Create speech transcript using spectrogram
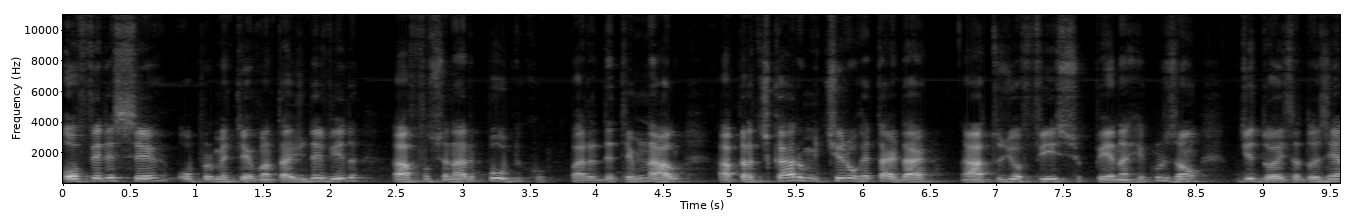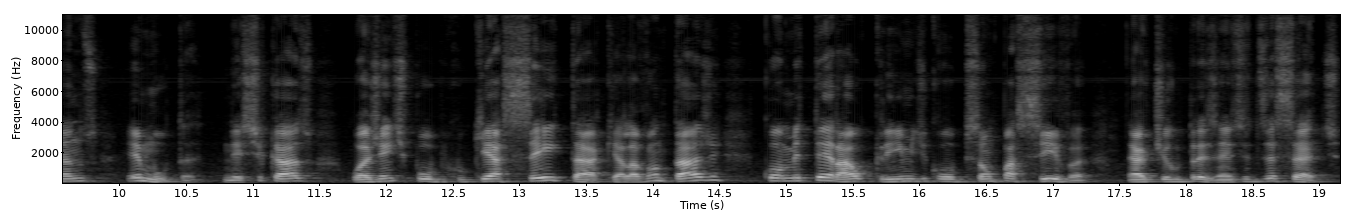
oferecer ou prometer vantagem devida a funcionário público para determiná-lo a praticar, omitir ou retardar ato de ofício, pena reclusão de 2 a 12 anos e multa. Neste caso, o agente público que aceita aquela vantagem cometerá o crime de corrupção passiva, artigo 317.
